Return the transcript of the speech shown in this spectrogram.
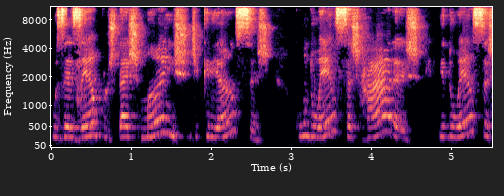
os exemplos das mães de crianças com doenças raras e doenças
